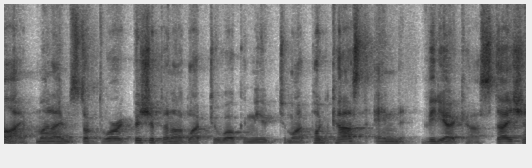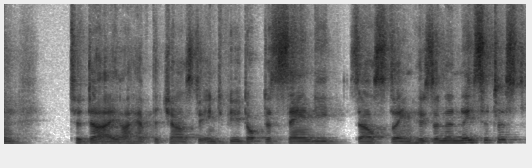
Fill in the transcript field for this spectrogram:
Hi, my name is Dr. Warwick Bishop, and I'd like to welcome you to my podcast and videocast station. Today, I have the chance to interview Dr. Sandy Zalstein, who's an anaesthetist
